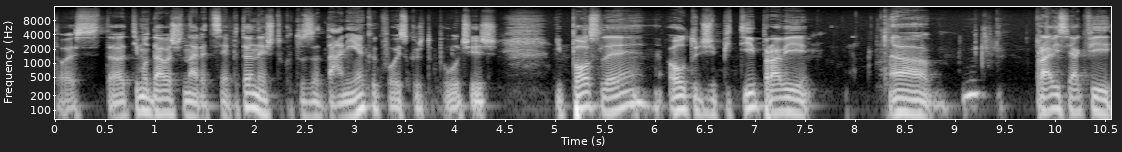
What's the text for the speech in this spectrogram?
Тоест, а, ти му даваш една рецепта, нещо като задание, какво искаш да получиш и после AutoGPT прави а, прави всякакви...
